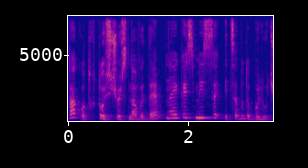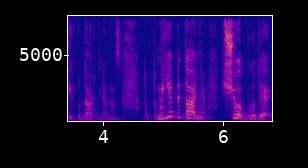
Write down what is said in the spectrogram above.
Так, от хтось щось наведе на якесь місце, і це буде болючий удар для нас. Тобто, моє питання, що буде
